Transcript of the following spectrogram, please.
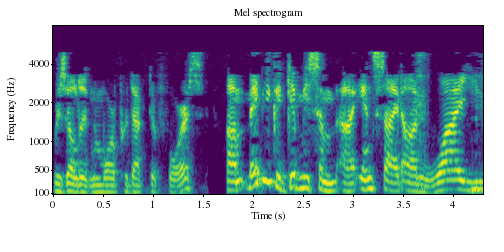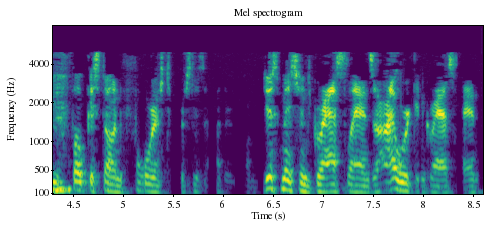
resulted in more productive forests. Um, maybe you could give me some uh, insight on why you focused on forest versus other just mentioned grasslands. or I work in grasslands,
